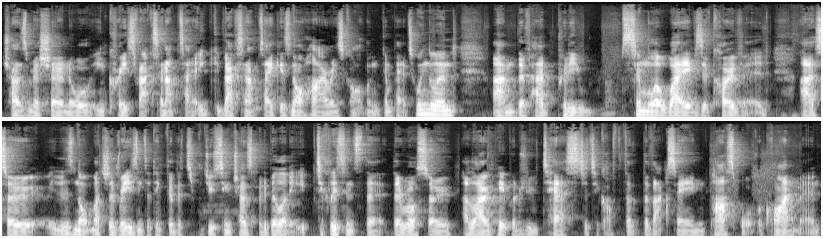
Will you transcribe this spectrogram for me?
transmission or increased vaccine uptake. Vaccine uptake is not higher in Scotland compared to England. Um, they've had pretty similar waves of COVID, uh, so there's not much of a reason to think that it's reducing transmittability, particularly since they're, they're also allowing people to do tests to tick off the, the vaccine passport requirement.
